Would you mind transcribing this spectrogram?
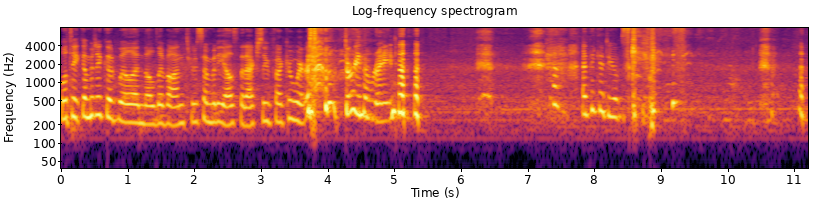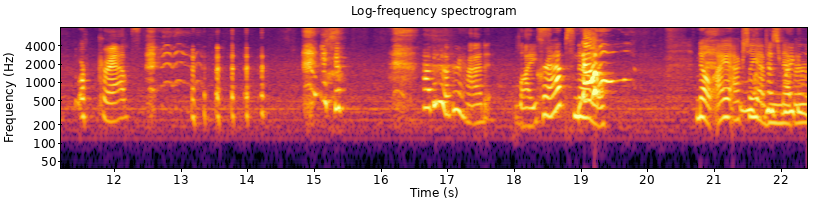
We'll take them to Goodwill and they'll live on through somebody else that actually fucking wears them. During the rain. I think I do have scabies. or crabs. Have you ever had lice? Crabs? No. No. No, I actually have just never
